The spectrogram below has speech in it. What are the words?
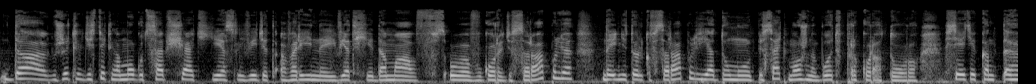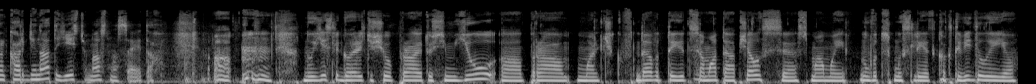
да, жители действительно могут сообщать, если видят аварийные ветхие дома в, в городе Сарапуле, да и не только в Сарапуле, я думаю, писать можно будет в прокуратуру. Все эти э, координаты есть у нас на сайтах. А, ну, если говорить еще про эту семью, а, про мальчиков, да, вот ты сама-то общалась с мамой, ну вот в смысле, как ты видела ее?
